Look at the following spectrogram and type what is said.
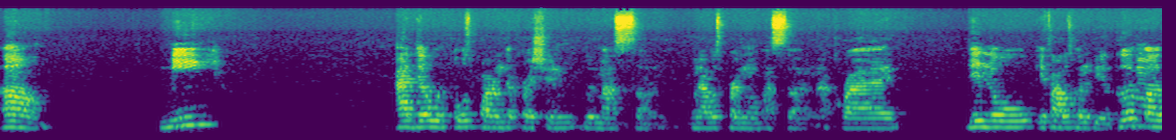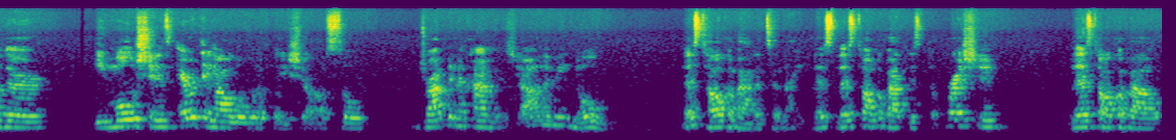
Um, me, I dealt with postpartum depression with my son when I was pregnant with my son. I cried, didn't know if I was going to be a good mother, emotions, everything all over the place, y'all. So drop in the comments. Y'all let me know. Let's talk about it tonight. Let's let's talk about this depression. Let's talk about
